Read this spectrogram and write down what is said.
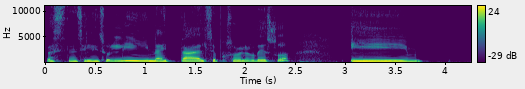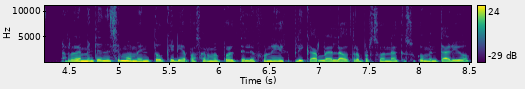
resistencia a la insulina y tal, se puso a hablar de eso. Y realmente en ese momento quería pasarme por el teléfono y explicarle a la otra persona que su comentario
